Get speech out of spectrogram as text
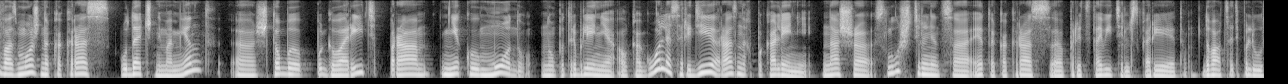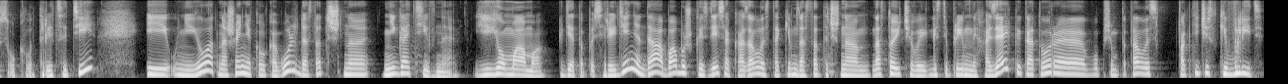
возможно, как раз удачный момент, э, чтобы поговорить про некую моду на употребление алкоголя среди разных поколений. Наша слушательница — это как раз представитель, скорее, там, 20 плюс, около 30, и у нее отношение к алкоголю достаточно негативное. Ее мама где-то посередине, да, а бабушка здесь оказалась таким достаточно настойчивой гостеприимной хозяйкой, которая, в общем, пыталась фактически влить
